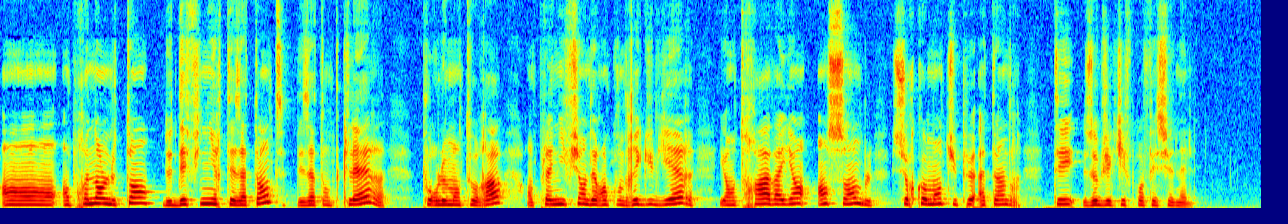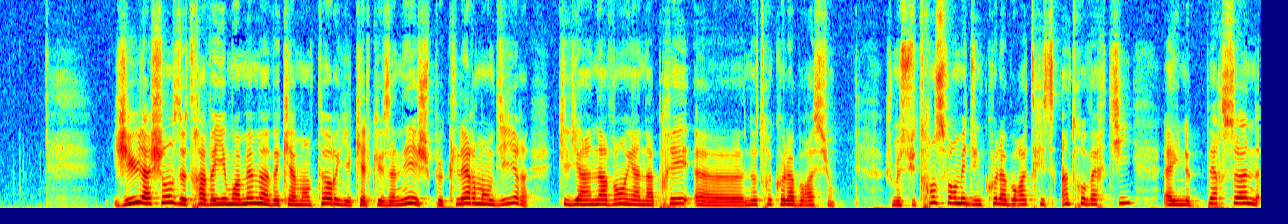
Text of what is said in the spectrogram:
en, en prenant le temps de définir tes attentes, des attentes claires pour le mentorat, en planifiant des rencontres régulières et en travaillant ensemble sur comment tu peux atteindre tes objectifs professionnels. J'ai eu la chance de travailler moi-même avec un mentor il y a quelques années et je peux clairement dire qu'il y a un avant et un après euh, notre collaboration. Je me suis transformée d'une collaboratrice introvertie à une personne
